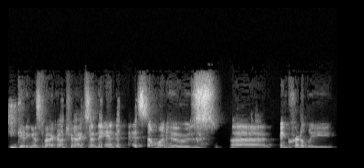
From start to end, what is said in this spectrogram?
Getting us back on track. So Dan, as someone who's uh, incredibly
